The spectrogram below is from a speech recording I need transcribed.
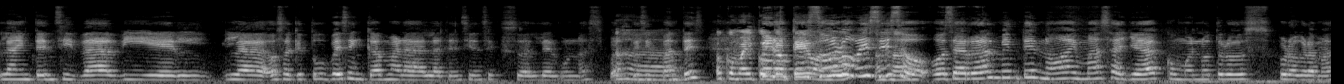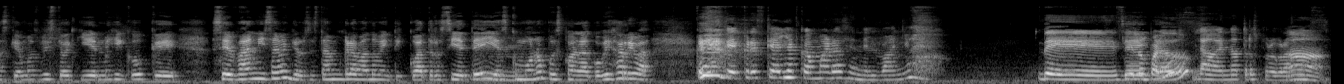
la intensidad y el la o sea que tú ves en cámara la tensión sexual de algunos participantes Ajá. O como el pero que coqueteo, solo ¿no? ves Ajá. eso o sea realmente no hay más allá como en otros programas que hemos visto aquí en México que se van y saben que los están grabando 24/7 y es Mm. como no pues con la cobija arriba ¿Crees que, ¿Crees que haya cámaras en el baño? ¿De cielo ellos? parado? No, en otros programas. Ah.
